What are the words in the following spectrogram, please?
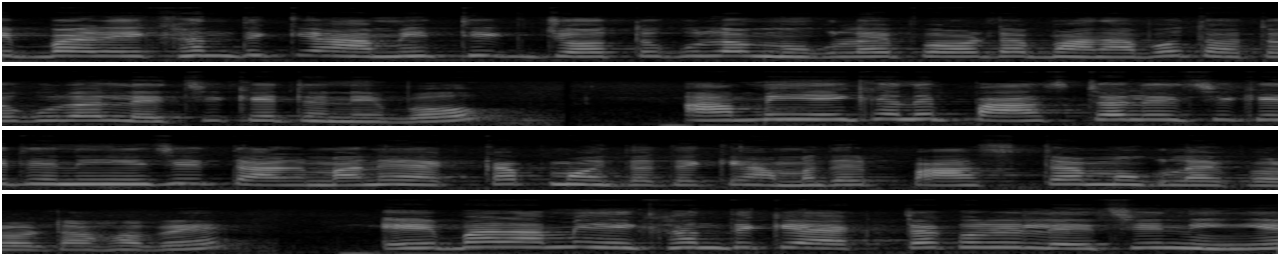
এবার এখান থেকে আমি ঠিক যতগুলো মোগলাই পরোটা বানাবো, ততগুলো লেচি কেটে নেব। আমি এখানে পাঁচটা লেচি কেটে নিয়েছি, তার মানে এক কাপ ময়দা থেকে আমাদের পাঁচটা মোগলাই পরোটা হবে। এবার আমি এখান থেকে একটা করে লেচি নিয়ে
